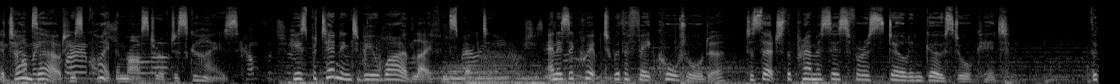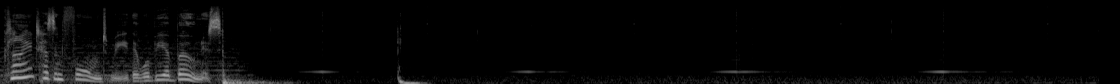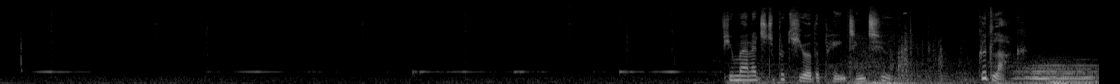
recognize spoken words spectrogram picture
It turns out he's quite the master of disguise. He's pretending to be a wildlife inspector and is equipped with a fake court order to search the premises for a stolen ghost orchid. The client has informed me there will be a bonus if you manage to procure the painting too. Good luck. You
